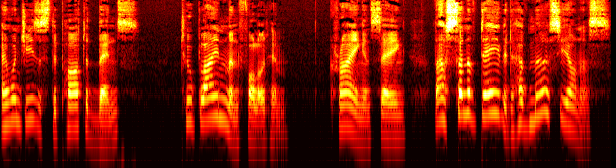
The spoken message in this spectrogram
And when Jesus departed thence, two blind men followed him, crying and saying, Thou son of David, have mercy on us.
